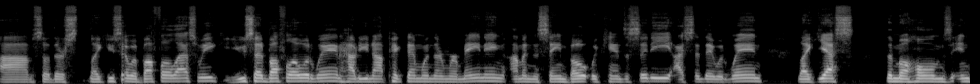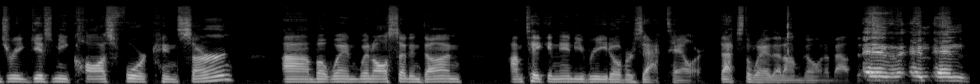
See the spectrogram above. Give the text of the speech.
Um, so there's like you said with Buffalo last week, you said Buffalo would win. How do you not pick them when they're remaining? I'm in the same boat with Kansas City. I said they would win. Like, yes, the Mahomes injury gives me cause for concern. Um, but when when all said and done, I'm taking Andy Reid over Zac Taylor. That's the way that I'm going about this. And, and and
